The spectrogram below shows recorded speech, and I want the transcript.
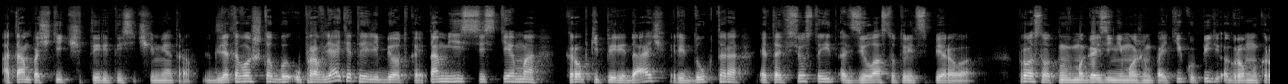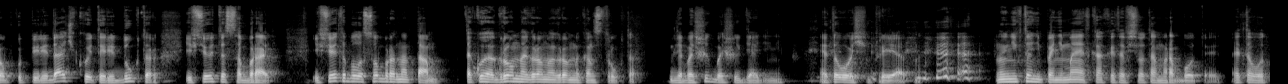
а там почти 4000 метров. Для того, чтобы управлять этой лебедкой, там есть система коробки передач, редуктора. Это все стоит от Зила 131. Просто вот мы в магазине можем пойти, купить огромную коробку передач, какой-то редуктор и все это собрать. И все это было собрано там. Такой огромный-огромный-огромный конструктор для больших-больших дяденек. Это очень приятно. Но никто не понимает, как это все там работает. Это вот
